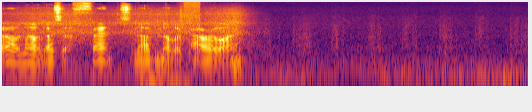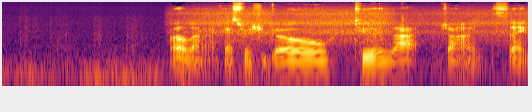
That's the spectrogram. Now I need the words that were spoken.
Oh no, that's a fence, not another power line. Well then, I guess we should go to that giant thing.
